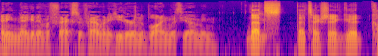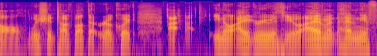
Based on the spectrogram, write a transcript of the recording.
any negative effects of having a heater in the blind with you. I mean, That's that's actually a good call. We should talk about that real quick. I, you know, I agree with you. I haven't had any eff-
